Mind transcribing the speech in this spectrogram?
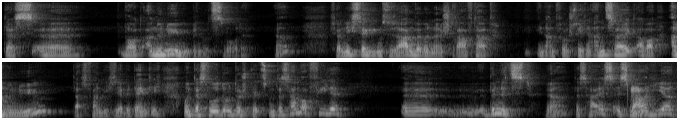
dass äh, Wort anonym benutzt wurde. Ja? Ist ja nichts dagegen zu sagen, wenn man eine Straftat in Anführungsstrichen anzeigt, aber anonym, das fand ich sehr bedenklich und das wurde unterstützt. Und das haben auch viele äh, benutzt. Ja? Das heißt, es war hier,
